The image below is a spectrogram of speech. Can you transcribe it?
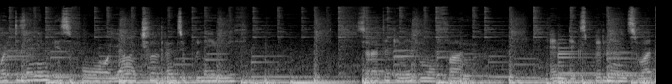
We're designing this for young children to play with so that they can have more fun and experience what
